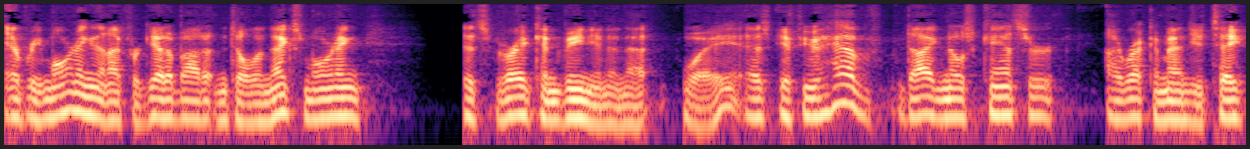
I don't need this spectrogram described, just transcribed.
every morning, then I forget about it until the next morning. It's very convenient in that way. As if you have diagnosed cancer, I recommend you take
